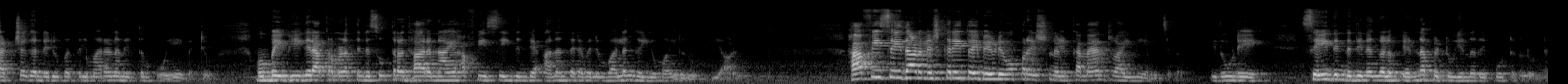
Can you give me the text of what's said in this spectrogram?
തക്ഷകന്റെ രൂപത്തിൽ മരണം എത്തും പോയേ പറ്റൂ. മുംബൈ ഭീകരാക്രമണത്തിന്റെ സൂത്രധാരനായ ഹഫീസ് സെയ്ദിന്റെ അനന്തരവനും വലങ്കയുമായിരുന്നു ഇയാൾ. ഹാഫീസ് സെയ്ദാണ് ലഷ്കർ ഇ തൊയ്ബയുടെ ഓപ്പറേഷണൽ കമാൻഡറായി നിയമിച്ചത്. ഇതോടെ സെയ്ദിന്റെ ദിനങ്ങളും എണ്ണപ്പെട്ടു എന്ന് റിപ്പോർട്ടുകളുണ്ട്.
